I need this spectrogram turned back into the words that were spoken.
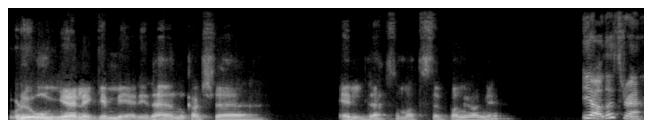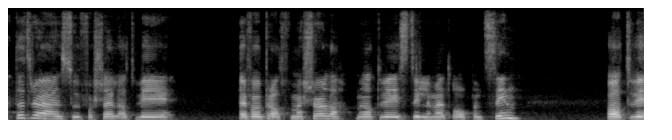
Hvor du unge legger mer i det enn kanskje eldre, som har stemt mange ganger? Ja, det tror jeg. Det tror jeg er en stor forskjell. At vi Jeg får jo prate for meg sjøl, da, men at vi stiller med et åpent sinn. Og at vi,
